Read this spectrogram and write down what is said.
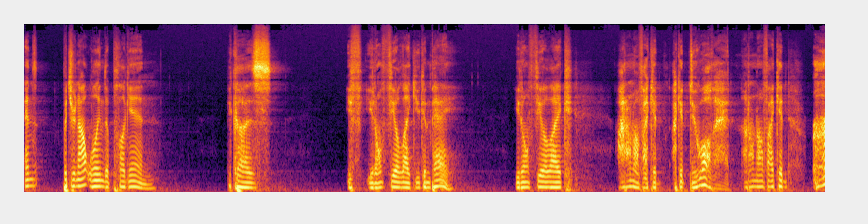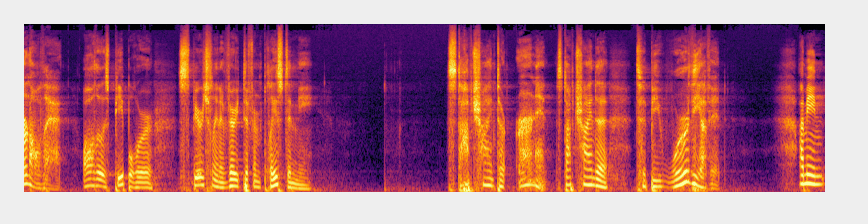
And, but you're not willing to plug in because if you don't feel like you can pay. You don't feel like I don't know if I could I could do all that. I don't know if I could earn all that. All those people who are spiritually in a very different place than me. Stop trying to earn it. Stop trying to, to be worthy of it. I mean,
